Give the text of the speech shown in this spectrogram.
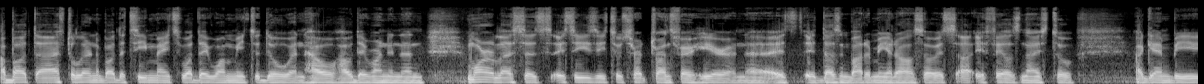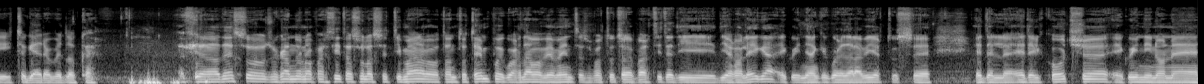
about uh, I have to learn about the teammates, what they want me to do, and how how they run it, and more or less it's it's easy to tra- transfer here, and uh, it it doesn't bother me at all. So it's uh, it feels nice to again be together with Luca. Fino ad adesso giocando una partita solo a settimana avevo tanto tempo e guardavo ovviamente soprattutto le partite di, di Eurolega e quindi anche quelle della Virtus e, e, del, e, del, coach e quindi non è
